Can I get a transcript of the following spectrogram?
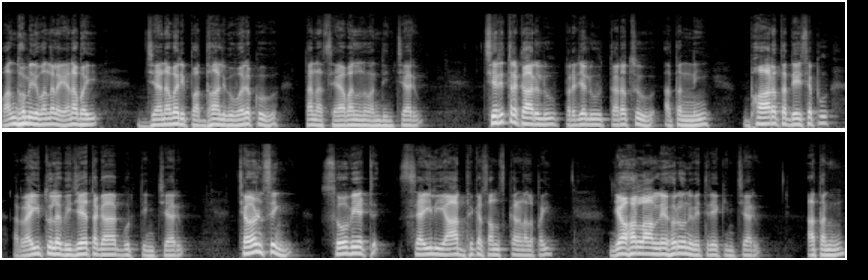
పంతొమ్మిది వందల ఎనభై జనవరి పద్నాలుగు వరకు తన సేవలను అందించారు. చరిత్రకారులు ప్రజలు తరచూ అతన్ని భారతదేశపు రైతుల విజేతగా గుర్తించారు. చరణ్ సింగ్ సోవియట్ శైలి ఆర్థిక సంస్కరణలపై జవహర్లాల్ నెహ్రూను వ్యతిరేకించారు. అతను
